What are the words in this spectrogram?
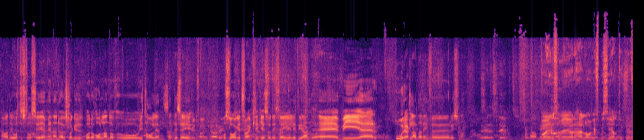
Ja, det återstår att se. Jag menar, nu har vi slagit ut både Holland och, och Italien så det säger, och slagit Frankrike, så det säger ju lite grann. Eh, vi är oerhört laddade inför Ryssland. Ja. Vad är det som gör det här laget speciellt tycker du?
